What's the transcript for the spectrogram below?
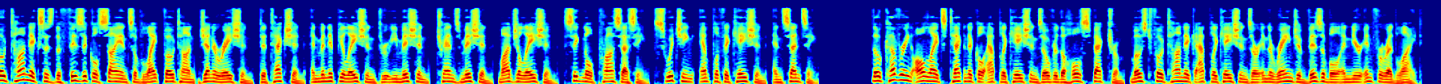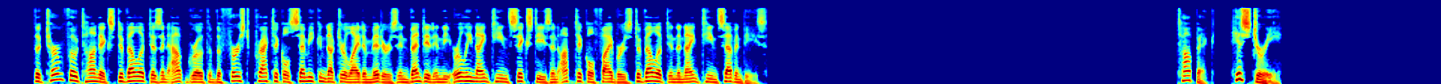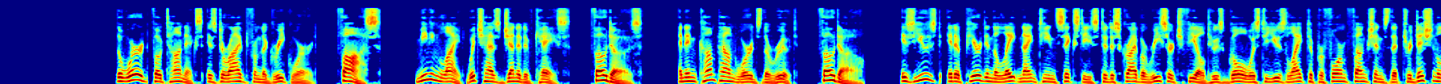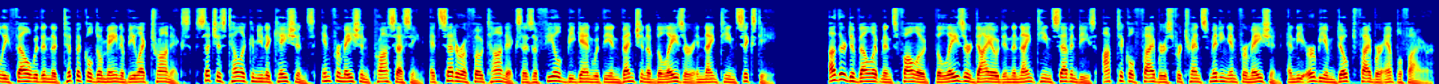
Photonics is the physical science of light photon generation, detection, and manipulation through emission, transmission, modulation, signal processing, switching, amplification, and sensing. Though covering all light's technical applications over the whole spectrum, most photonic applications are in the range of visible and near-infrared light. The term photonics developed as an outgrowth of the first practical semiconductor light emitters invented in the early 1960s and optical fibers developed in the 1970s. History. The word photonics is derived from the Greek word phos, meaning light which has genitive case photos, and in compound words the root photo is used. It appeared in the late 1960s to describe a research field whose goal was to use light to perform functions that traditionally fell within the typical domain of electronics, such as telecommunications, information processing, etc. Photonics as a field began with the invention of the laser in 1960. Other developments followed, the laser diode in the 1970s, optical fibers for transmitting information, and the erbium-doped fiber amplifier.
